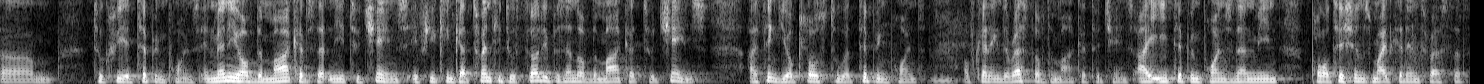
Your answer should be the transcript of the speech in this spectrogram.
um, to create tipping points. In many of the markets that need to change, if you can get 20 to 30% of the market to change, I think you're close to a tipping point mm. of getting the rest of the market to change. I.e., tipping points then mean politicians might get interested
